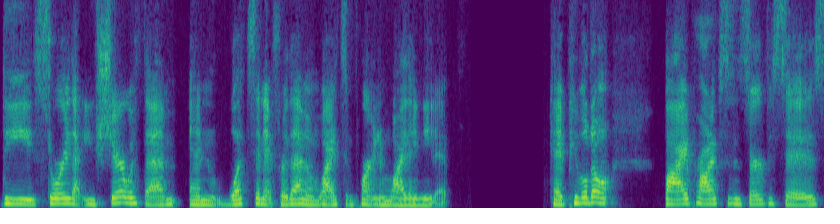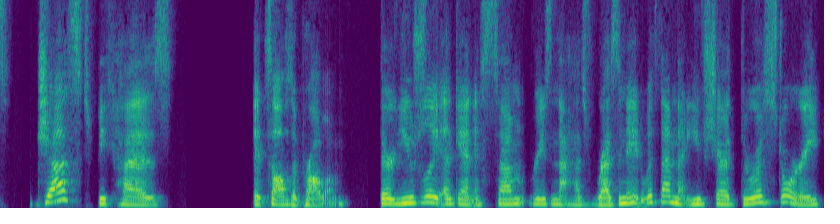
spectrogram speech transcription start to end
the story that you share with them and what's in it for them and why it's important and why they need it. Okay. People don't buy products and services just because it solves a problem. There usually, again, is some reason that has resonated with them that you've shared through a story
